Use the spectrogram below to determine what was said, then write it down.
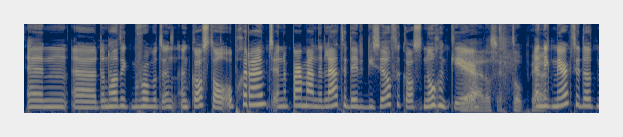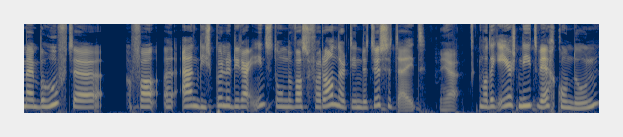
en eh, dan had ik bijvoorbeeld een, een kast al opgeruimd. En een paar maanden later deed ik diezelfde kast nog een keer. ja, dat is echt top. Ja. En ik merkte dat mijn behoefte van, eh, aan die spullen die daarin stonden was veranderd in de tussentijd. ja, Wat ik eerst niet weg kon doen,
